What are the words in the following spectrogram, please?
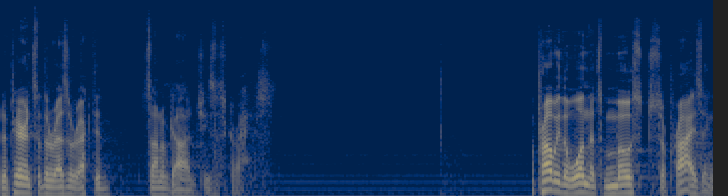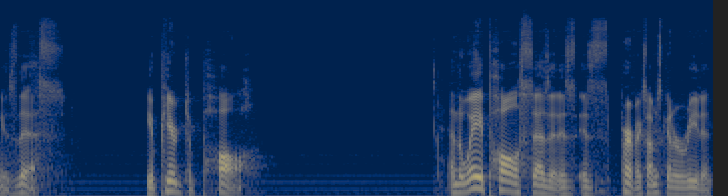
An appearance of the resurrected Son of God, Jesus Christ. Probably the one that's most surprising is this He appeared to Paul. And the way Paul says it is, is perfect, so I'm just going to read it.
